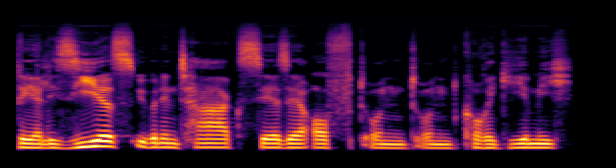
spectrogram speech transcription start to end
realisiere es über den Tag sehr, sehr oft und, und korrigiere mich.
